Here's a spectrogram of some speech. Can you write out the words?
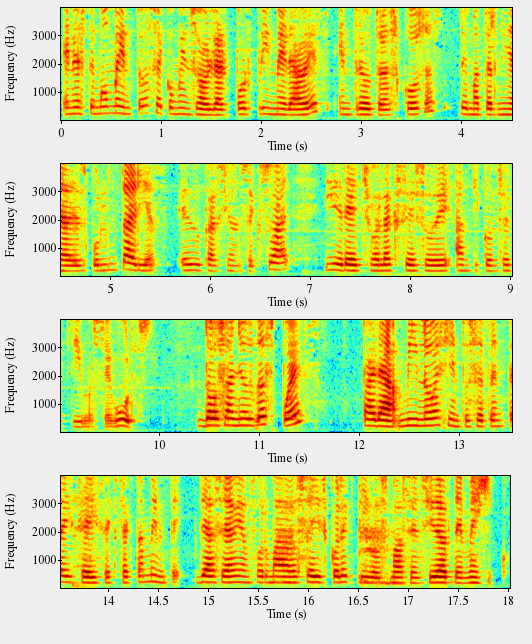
En este momento se comenzó a hablar por primera vez, entre otras cosas, de maternidades voluntarias, educación sexual y derecho al acceso de anticonceptivos seguros. Dos años después, para 1976 exactamente, ya se habían formado seis colectivos más en Ciudad de México,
